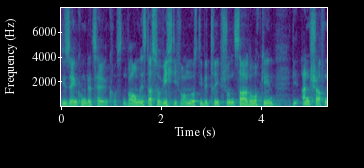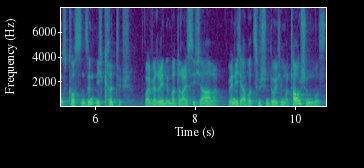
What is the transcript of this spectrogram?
die Senkung der Zellenkosten. Warum ist das so wichtig? Warum muss die Betriebsstundenzahl hochgehen? Die Anschaffungskosten sind nicht kritisch, weil wir reden über 30 Jahre. Wenn ich aber zwischendurch immer tauschen muss,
